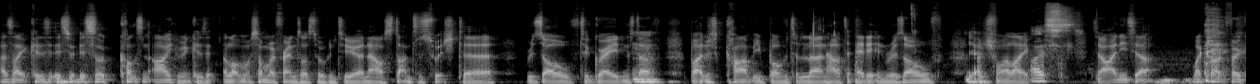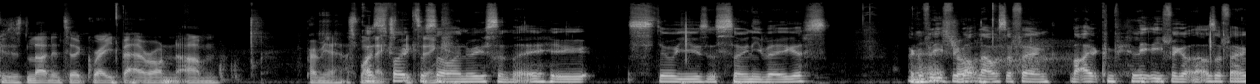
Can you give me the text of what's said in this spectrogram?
I was like, because it's it's a constant argument. Because a lot of some of my friends I was talking to are now starting to switch to Resolve to grade and stuff. But I just can't be bothered to learn how to edit in Resolve. Yeah. I just want to like. I s- so I need to. My current focus is learning to grade better on um, Premiere. That's my I next spoke big to thing. someone recently who still uses Sony Vegas. I completely strong. forgot that was a thing. Like I completely forgot that was a thing.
